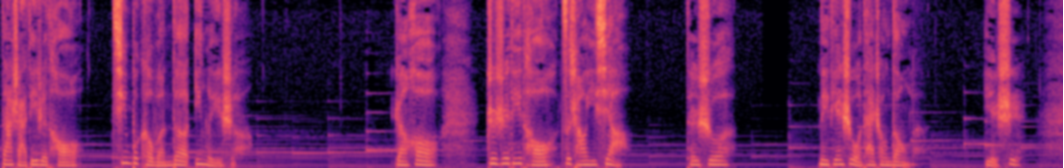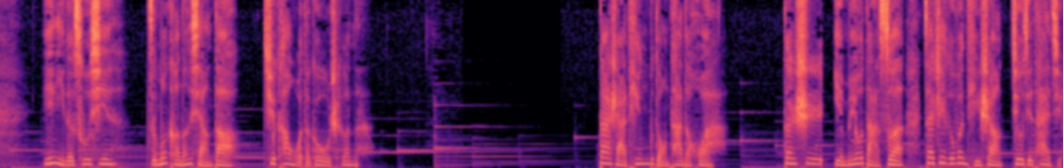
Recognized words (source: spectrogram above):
大傻低着头，轻不可闻的应了一声。然后，芝芝低头自嘲一笑，他说：“那天是我太冲动了，也是。以你的粗心，怎么可能想到？”去看我的购物车呢。大傻听不懂他的话，但是也没有打算在这个问题上纠结太久，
